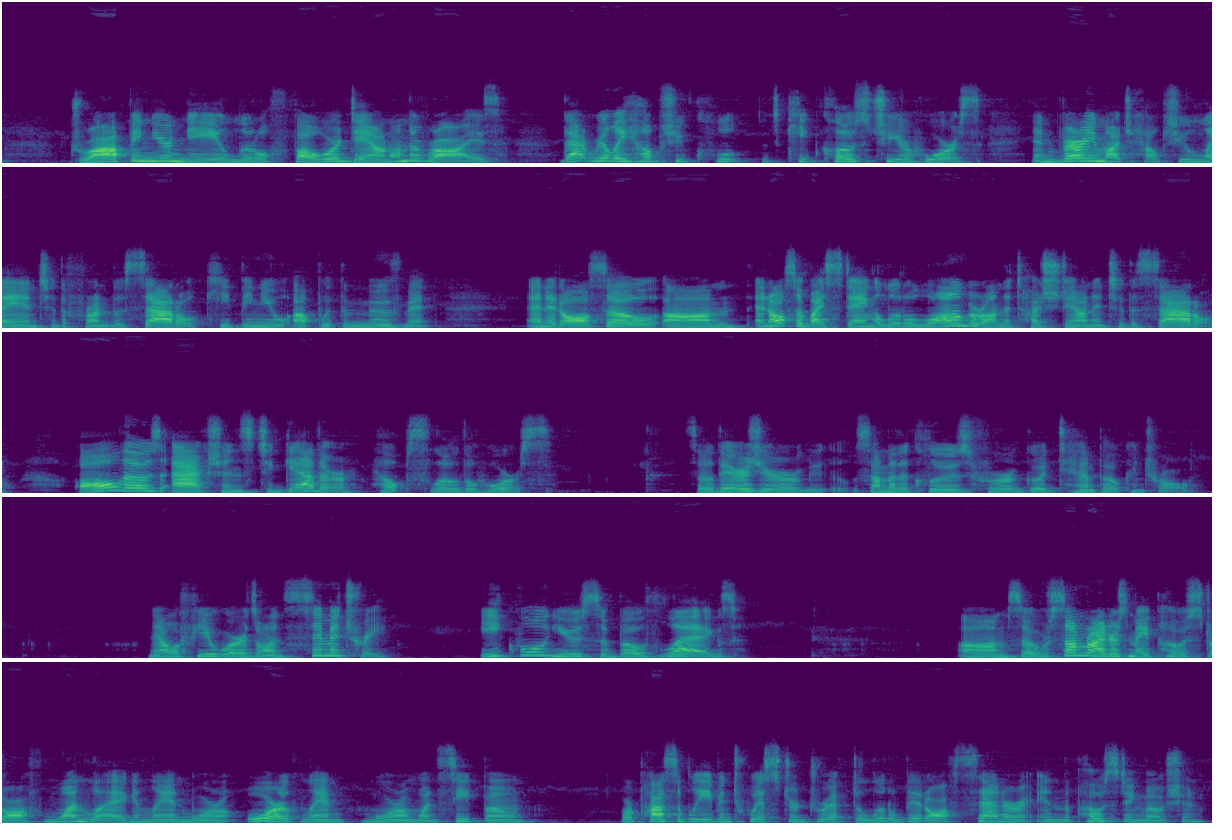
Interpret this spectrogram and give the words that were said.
dropping your knee a little forward down on the rise, that really helps you cl keep close to your horse and very much helps you land to the front of the saddle, keeping you up with the movement. And it also, um, and also by staying a little longer on the touchdown into the saddle. All those actions together help slow the horse. So there's your some of the clues for good tempo control. Now a few words on symmetry. Equal use of both legs. Um, so some riders may post off one leg and land more or land more on one seat bone, or possibly even twist or drift a little bit off center in the posting motion.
